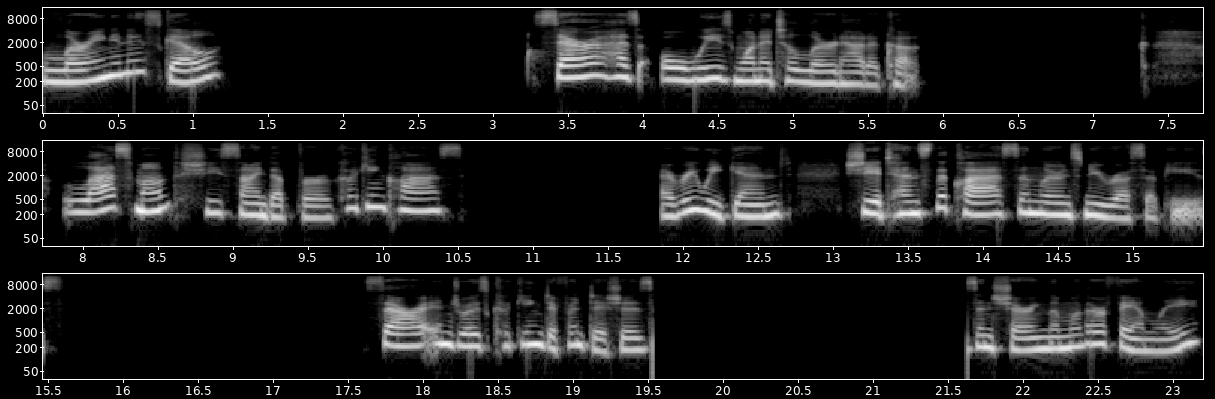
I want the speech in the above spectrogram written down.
Learning a new skill. Sarah has always wanted to learn how to cook. Last month, she signed up for a cooking class. Every weekend, she attends the class and learns new recipes. Sarah enjoys cooking different dishes and sharing them with her family.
